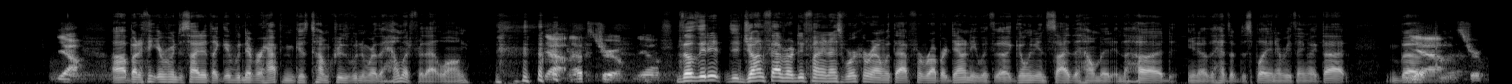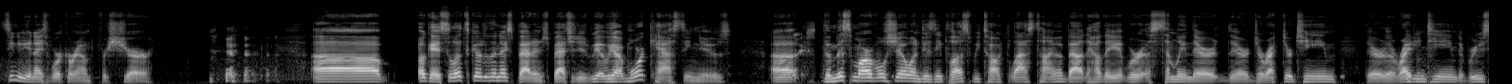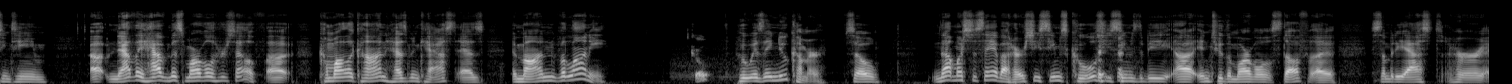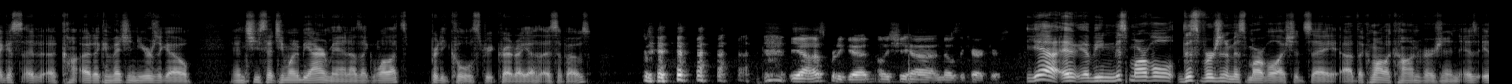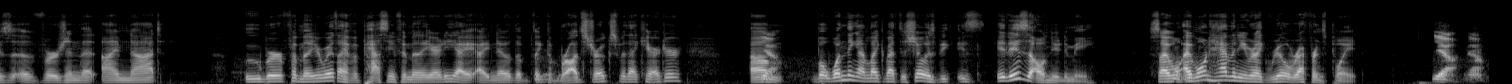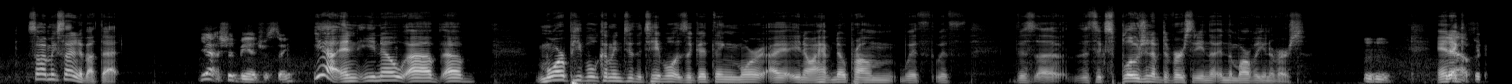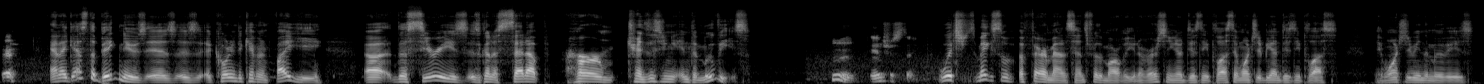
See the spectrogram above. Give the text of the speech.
Yeah, Uh, but I think everyone decided like it would never happen because Tom Cruise wouldn't wear the helmet for that long. yeah, that's true. Yeah. Though they did, Jon Favreau did find a nice workaround with that for Robert Downey, with uh, going inside the helmet in the HUD, you know, the heads-up display and everything like that. But yeah, that's true. seemed to be a nice workaround for sure. uh, okay, so let's go to the next batch, batch of news. We got, we got more casting news. Uh, Nice. The Miss Marvel show on Disney Plus. We talked last time about how they were assembling their their director team, their, their writing team, the producing team. Uh, now they have Miss Marvel herself. Uh, Kamala Khan has been cast as Iman Vellani Cool. who is a newcomer. So, not much to say about her. She seems cool. She seems to be uh, into the Marvel stuff. Uh, somebody asked her, I guess, at a, at a convention years ago, and she said she wanted to be Iron Man. I was like, well, that's pretty cool street cred, I, guess, I suppose. yeah, that's pretty good. At least she uh, knows the characters. Yeah, I, I mean, Miss Marvel. This version of Miss Marvel, I should say, uh, the Kamala Khan version, is is a version that I'm not uber familiar with. I have a passing familiarity. I, I know the like the broad strokes with that character. Um, Yeah. But one thing I like about the show is be, is it is all new to me, so I won't I won't have any like real reference point. Yeah, yeah, So I'm excited about that. Yeah. It should be interesting. Yeah, and you know, uh, uh, more people coming to the table is a good thing. More, I you know, I have no problem with with this uh, this explosion of diversity in the in the Marvel universe. Mhm. And yeah, I, for sure. and I guess the big news is is according to Kevin Feige, uh, the series is going to set up her transitioning into movies. Hmm. Interesting. which makes a, a fair amount of sense for the Marvel universe. You know, Disney Plus. They want you to be on Disney Plus. They want you to be in the movies.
